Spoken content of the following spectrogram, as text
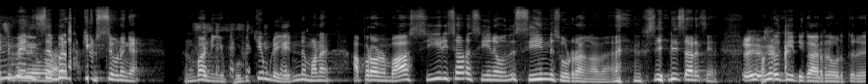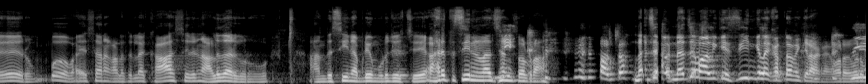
இன்வென்சிபிள் அக்யூட்ஸ் இவனுங்க நண்பா நீங்க பிடிக்க முடியாது என்ன மன அப்புறம் நண்பா சீரியஸான சீனை வந்து சீன்னு சொல்றாங்க அவன். சீரியஸான சீன். பக்கத்து வீட்டுக்காரர் ஒருத்தர் ரொம்ப வயசான காலத்துல காசு இல்லைன்னு அழுதா இருக்கிறோம் அந்த சீன் அப்படியே முடிஞ்சிருச்சு. அடுத்த சீன் என்னாச்சுன்னு சொல்றான். நிஜ வாழ்க்கை சீன்களை கட்ட வைக்கிறாங்க. ஒரு ஒரு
